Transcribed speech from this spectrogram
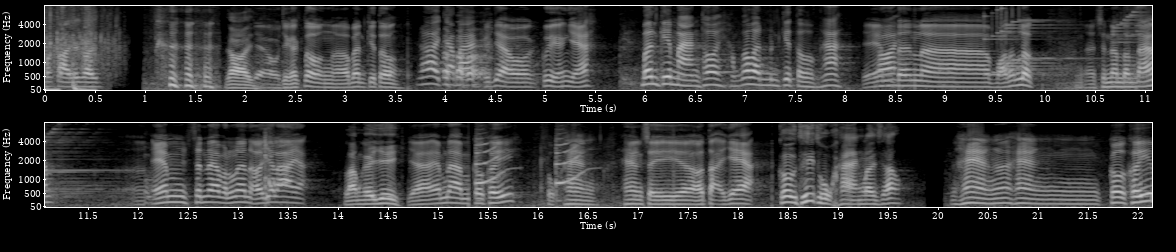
bắt tay cái coi rồi chào chị Cát Tường ở bên kia tường Rồi, chào bạn. kính chào quý vị khán giả Bên kia màn thôi, không có bên bên kia tường ha. Dạ, em Rồi. tên là Võ Tấn Lực à, sinh năm 88 Ờ, em sinh ra và lớn lên ở Gia Lai ạ làm nghề gì dạ em làm cơ khí thuộc hàng hàng xì ở tại gia cơ thí thuộc hàng là sao hàng á, hàng cơ khí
